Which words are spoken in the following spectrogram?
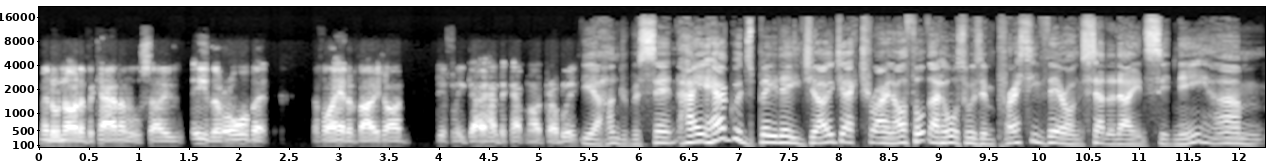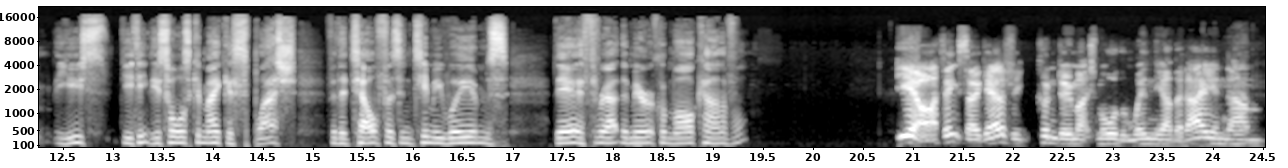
middle night of the carnival. So either or, but if I had a vote, I'd definitely go Hunter Cup night probably. Yeah, hundred percent. Hey, how good's BD Joe Jack Trainor? I thought that horse was impressive there on Saturday in Sydney. Um, you do you think this horse can make a splash for the Telfers and Timmy Williams there throughout the Miracle Mile Carnival? Yeah, I think so, Gareth. He couldn't do much more than win the other day. And yeah. um,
